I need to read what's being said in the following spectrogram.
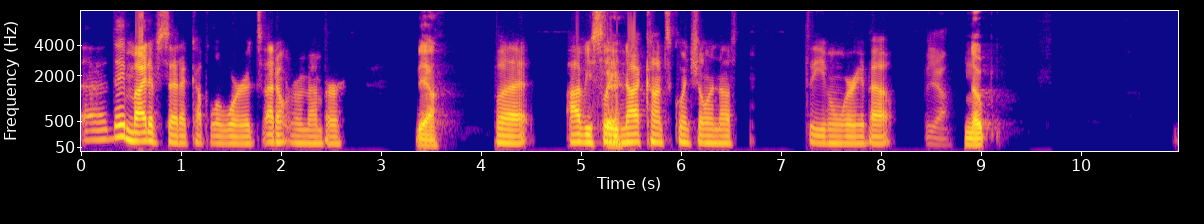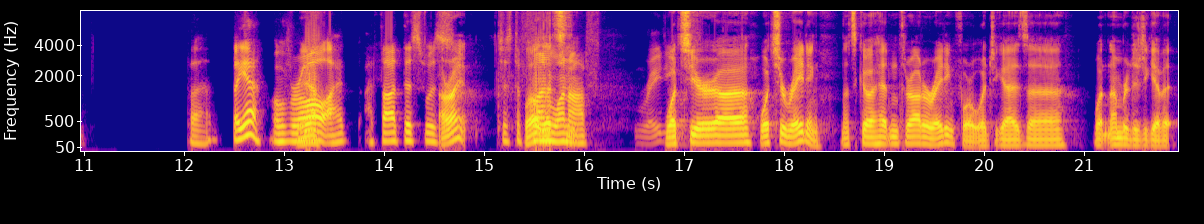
Uh, they might have said a couple of words. I don't remember, Yeah. but obviously Fair. not consequential enough to even worry about. Yeah. Nope. But but yeah, overall, I I thought this was All right. just a Well, fun one off. Rating. What's your uh what's your rating? Let's go ahead and throw out a rating for it. What you guys uh what number did you give it?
